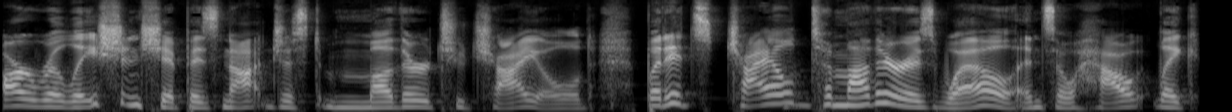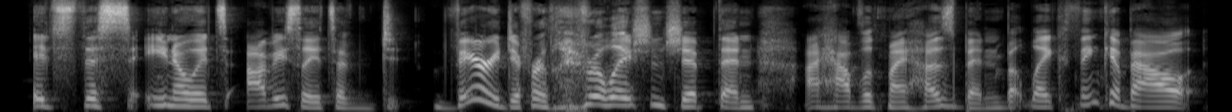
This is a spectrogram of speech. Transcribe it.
our relationship is not just mother to child but it's child to mother as well. And so how like it's this you know it's obviously it's a d- very different relationship than i have with my husband but like think about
